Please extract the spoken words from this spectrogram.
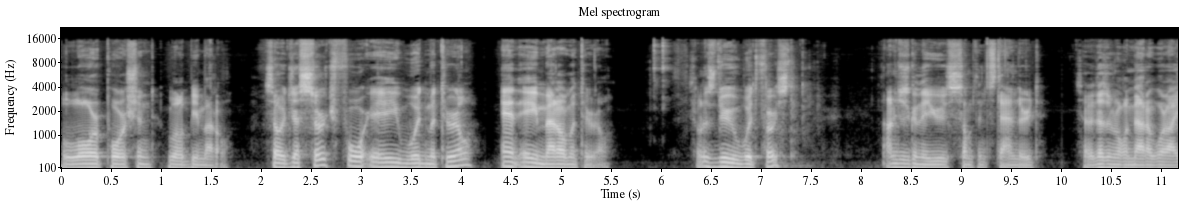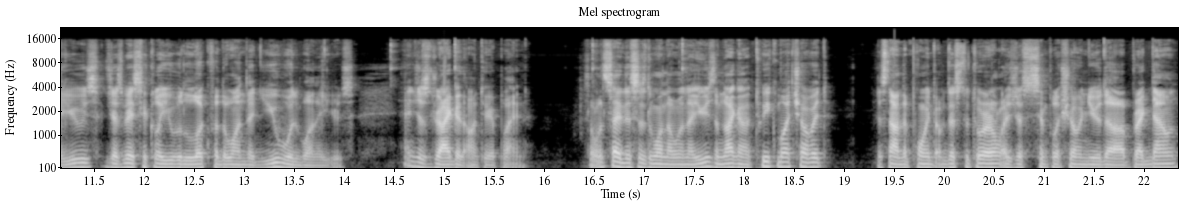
lower portion will be metal. So just search for a wood material and a metal material. So let's do wood first. I'm just going to use something standard. So it doesn't really matter what I use. Just basically you would look for the one that you would want to use and just drag it onto your plane. So let's say this is the one I want to use. I'm not going to tweak much of it. It's not the point of this tutorial. It's just simply showing you the breakdown,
